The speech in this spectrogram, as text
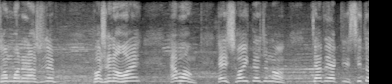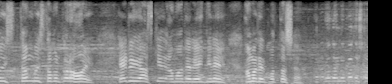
সম্মানের আসনে বসানো হয় এবং এই শহীদদের জন্য যাতে একটি শীত স্তম্ভ স্থাপন করা হয় এটাই আজকে আমাদের এই দিনে আমাদের প্রত্যাশা। প্রধান উপদেষ্টা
